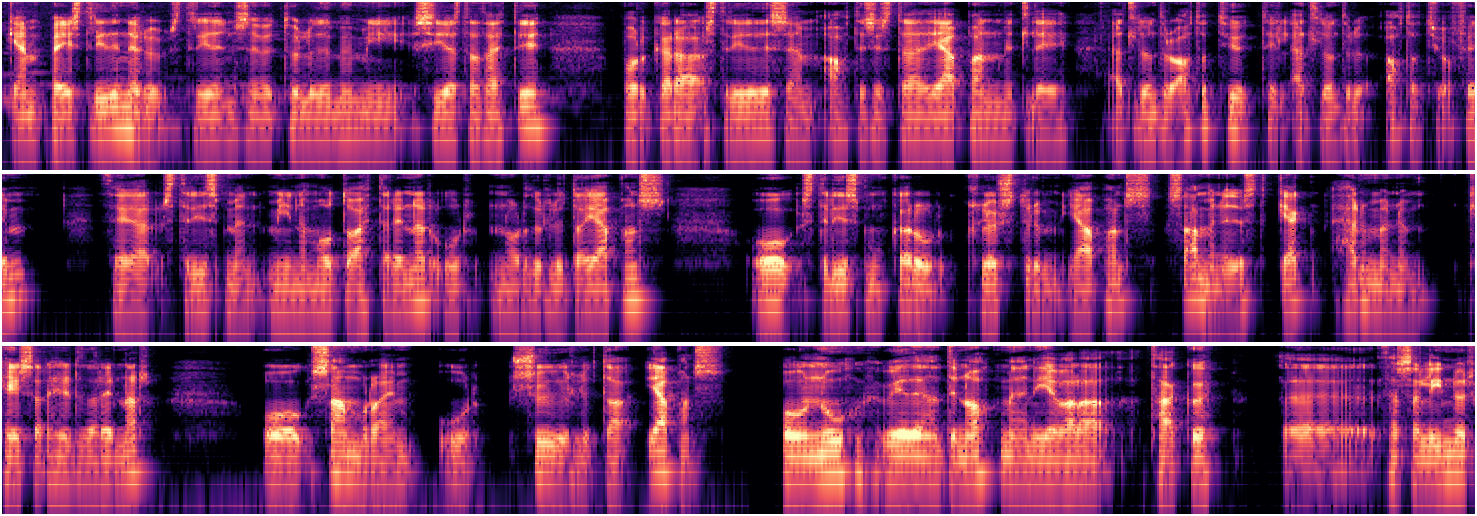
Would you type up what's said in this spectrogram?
Genpei stríðin eru stríðin sem við töluðum um í síðasta þætti, borgara stríðið sem átti sér staði Japan millir 1180 til 1185 þegar stríðsmenn Minamoto ættarinnar úr norður hluta Japans og stríðsmunkar úr klausturum Japans saminuðust gegn hermönum keisarhyrðarinnar og samuræm úr söður hluta Japans. Og nú viðeigandi nokk meðan ég var að taka upp uh, þessa línur,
